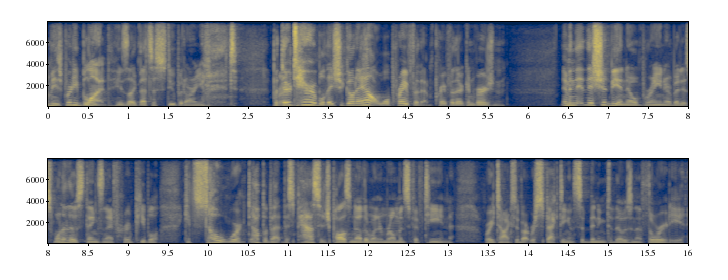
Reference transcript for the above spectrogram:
I mean, he's pretty blunt. He's like, that's a stupid argument. But they're terrible. They should go to hell. We'll pray for them. Pray for their conversion. I mean, this should be a no brainer, but it's one of those things, and I've heard people get so worked up about this passage. Paul's another one in Romans 15, where he talks about respecting and submitting to those in authority.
